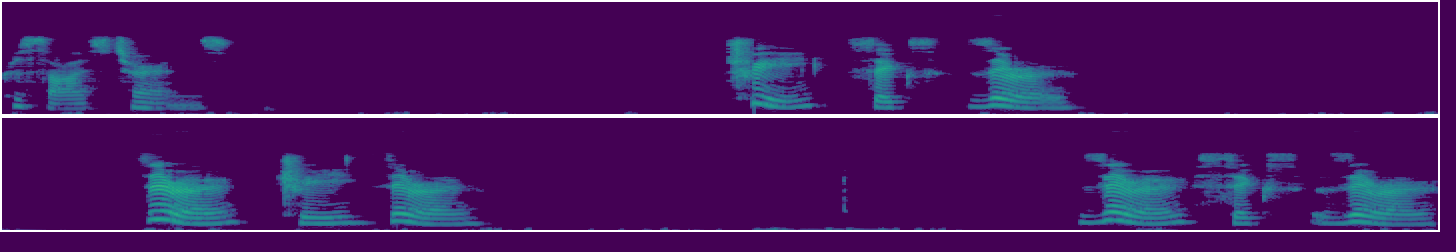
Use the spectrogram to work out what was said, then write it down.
precise turns. Tree 60 0 tree 0 0 6 0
